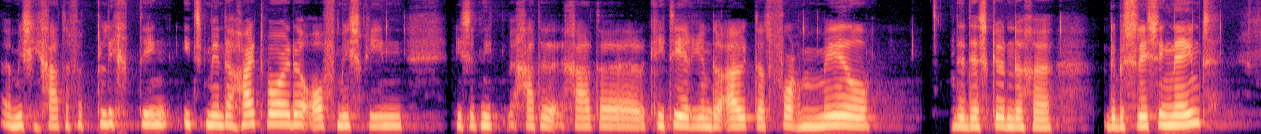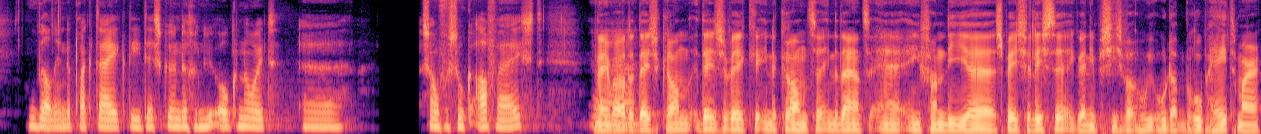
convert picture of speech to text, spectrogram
Uh, misschien gaat de verplichting iets minder hard worden, of misschien is het niet, gaat, de, gaat de criterium eruit dat formeel de deskundige de beslissing neemt. Hoewel in de praktijk die deskundige nu ook nooit uh, zo'n verzoek afwijst. Nee, we hadden deze, krant, deze week in de krant uh, inderdaad uh, een van die uh, specialisten. Ik weet niet precies wat, hoe, hoe dat beroep heet, maar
